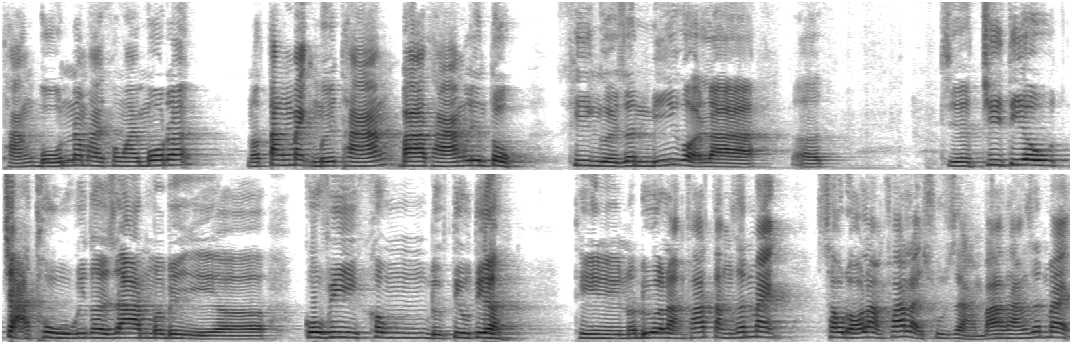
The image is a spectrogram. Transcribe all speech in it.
tháng 4 năm 2021 đấy nó tăng mạnh mấy tháng 3 tháng liên tục khi người dân Mỹ gọi là uh, chi tiêu trả thù cái thời gian mà bị uh, Covid không được tiêu tiền thì nó đưa lạm phát tăng rất mạnh sau đó lạm phát lại sụt giảm 3 tháng rất mạnh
